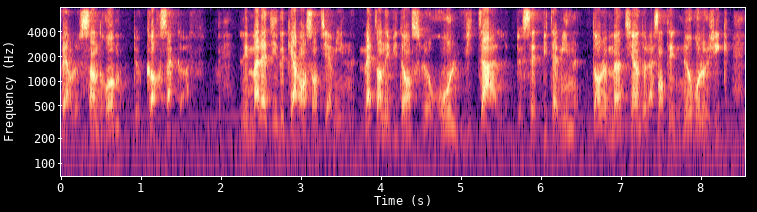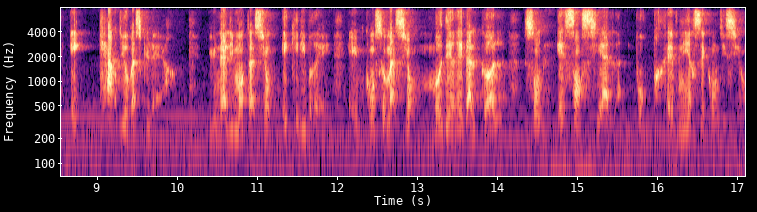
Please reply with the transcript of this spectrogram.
vers le syndrome de Korsakoff. Les maladies de carence en thiamine mettent en évidence le rôle vital de cette vitamine dans le maintien de la santé neurologique et cardiovasculaire. Une alimentation équilibrée et une consommation modérée d'alcool sont essentielles pour prévenir ces conditions.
